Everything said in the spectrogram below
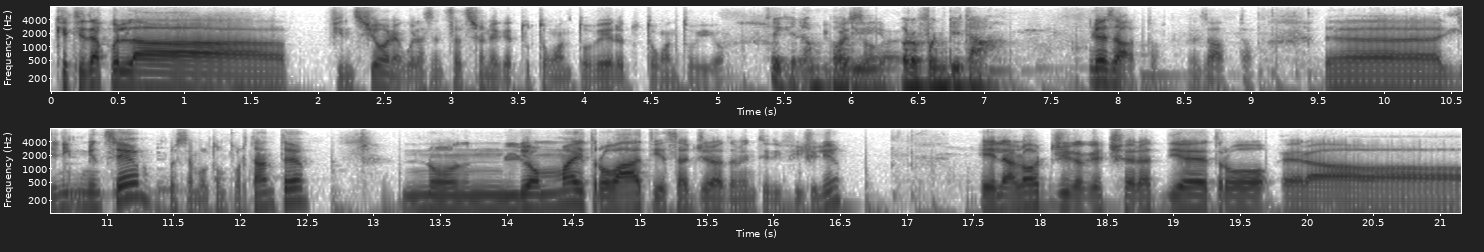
che ti dà quella finzione, quella sensazione che è tutto quanto vero e tutto quanto vivo. Sì, che dà un po' di è... profondità. Esatto, esatto. Eh, gli enigmi in sé, questo è molto importante, non li ho mai trovati esageratamente difficili e la logica che c'era dietro era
